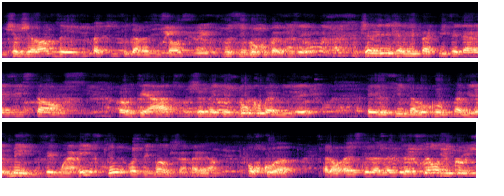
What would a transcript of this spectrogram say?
Michel Gérard, vous avez vu Papy fait de la résistance Oui, je me suis beaucoup amusé. J'avais déjà vu Papy fait de la résistance au théâtre, je m'étais beaucoup amusé. Et le film m'a beaucoup amusé. Mais il me fait moins rire que Retenez-moi au chemin malheur. Pourquoi? Alors, est-ce que la, la, la différence est connue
